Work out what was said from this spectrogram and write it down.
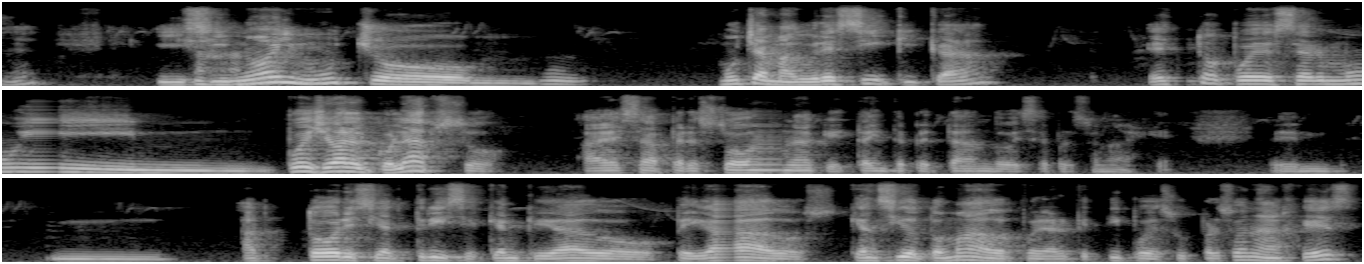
¿eh? Y si no hay mucho, mm. mucha madurez psíquica, esto puede ser muy, puede llevar al colapso a esa persona que está interpretando ese personaje. Em, mm, actores y actrices que han quedado pegados, que han sido tomados por el arquetipo de sus personajes,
